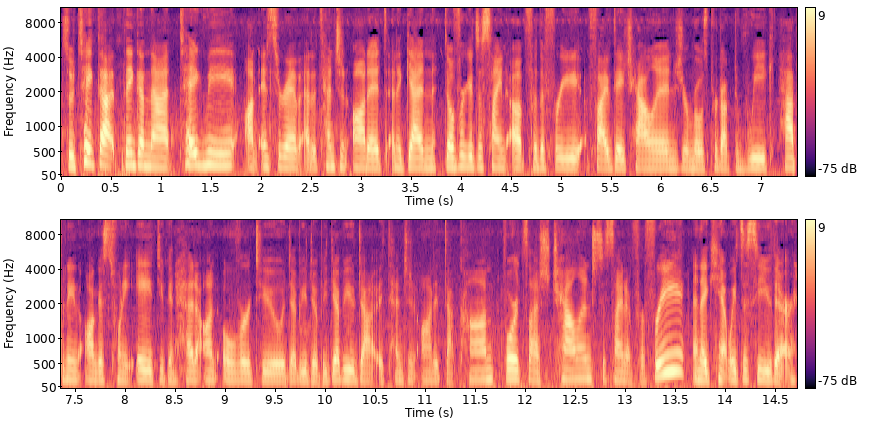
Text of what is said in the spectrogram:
So take that, think on that. Tag me on Instagram at Attention Audit. And again, don't forget to sign up for the free five day challenge, your most productive week, happening August 28th. You can head on over to www.attentionaudit.com forward slash challenge to sign up for free. And I can't wait to see you there.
